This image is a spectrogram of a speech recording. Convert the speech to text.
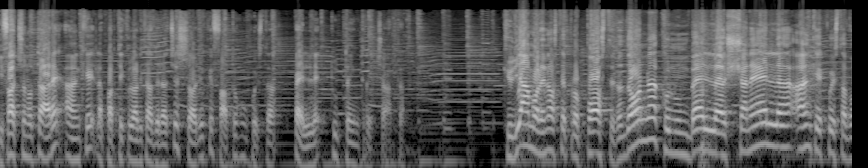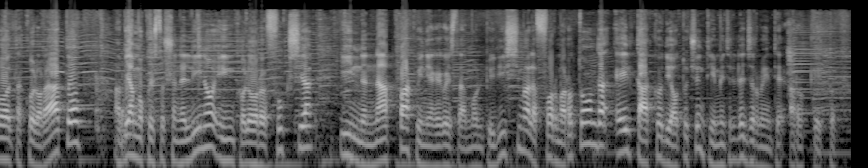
Ti faccio notare anche la particolarità dell'accessorio che è fatto con questa pelle tutta intrecciata. Chiudiamo le nostre proposte da donna con un bel Chanel, anche questa volta colorato. Abbiamo questo Chanelino in colore fucsia, in nappa, quindi anche questa morbidissima, la forma rotonda e il tacco di 8 cm leggermente a rocchetto.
